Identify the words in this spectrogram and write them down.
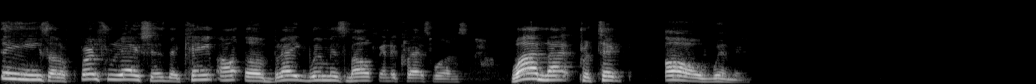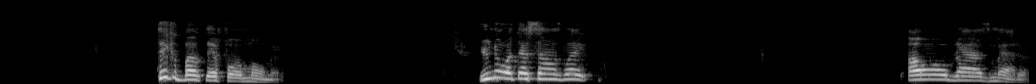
things or the first reactions that came out of black women's mouth in the class was, why not protect all women? Think about that for a moment. You know what that sounds like? All lives matter.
